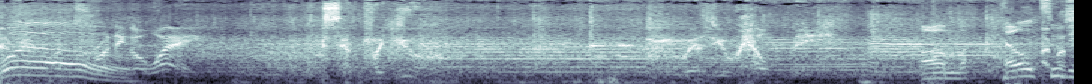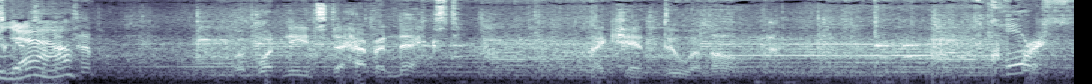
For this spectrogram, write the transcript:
Whoa! Running away. Except for you. Will you help me? Um, hell I to the yeah. to the. But what needs to happen next? I can't do alone. Of course!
